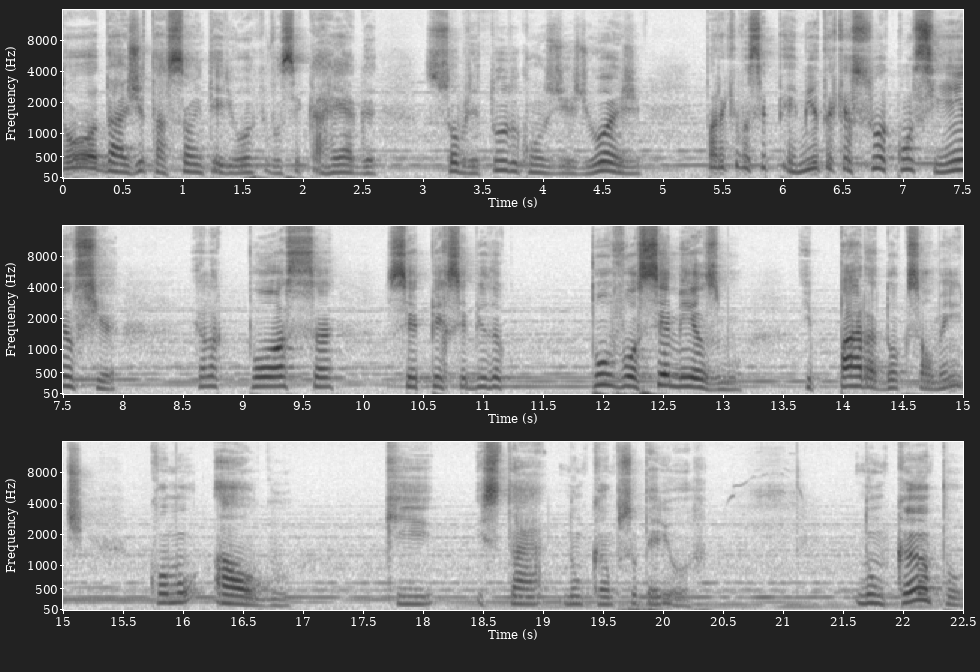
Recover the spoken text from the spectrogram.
toda a agitação interior que você carrega, sobretudo com os dias de hoje, para que você permita que a sua consciência ela possa ser percebida por você mesmo e paradoxalmente como algo que está num campo superior. Num campo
